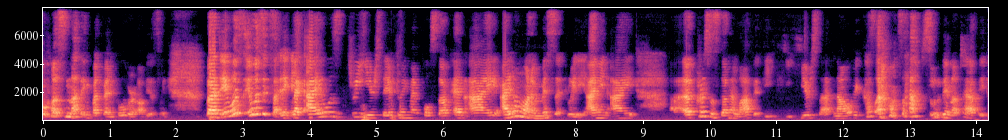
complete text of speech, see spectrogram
was nothing but Vancouver, obviously, but it was it was exciting. Like I was three years there doing my postdoc, and I I don't want to miss it really. I mean, I uh, Chris is gonna laugh if he, he hears that now because I was absolutely not happy.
